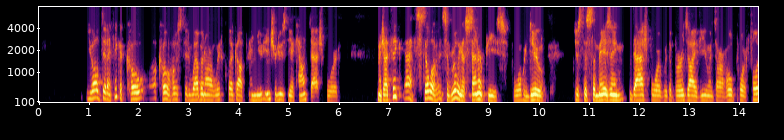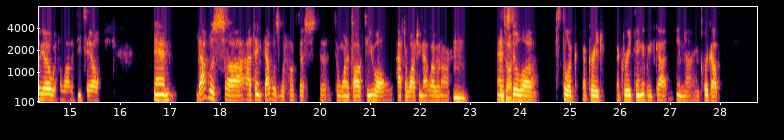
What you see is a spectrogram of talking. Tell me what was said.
you all did I think a co a co-hosted webinar with ClickUp and you introduced the account dashboard, which I think it's still a, it's a really a centerpiece for what we do. Just this amazing dashboard with a bird's eye view into our whole portfolio with a lot of detail, and that was uh, I think that was what hooked us to, to, want to talk to you all after watching that webinar. Mm, and it's awesome. still uh, still a, a great a great thing that we've got in uh, in ClickUp.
